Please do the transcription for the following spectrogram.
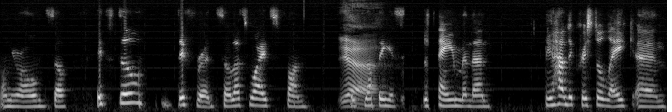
on your own. So it's still different. So that's why it's fun. Yeah. If nothing is the same, and then you have the Crystal Lake and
